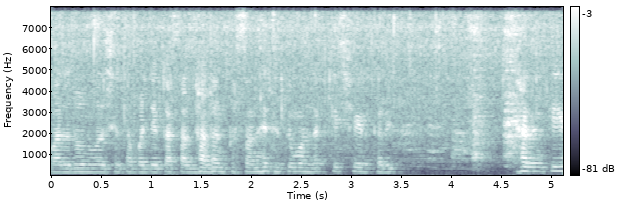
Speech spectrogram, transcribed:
माझा दोन वर्षाचा बड्डे कसा झाला आणि कसा नाही तर तुम्हाला नक्की शेअर करेन. कारण की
